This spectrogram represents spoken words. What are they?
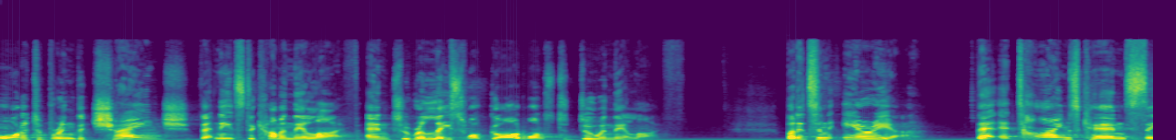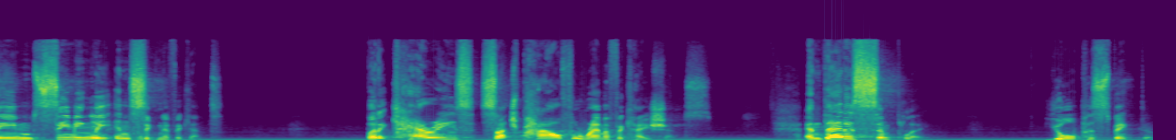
order to bring the change that needs to come in their life and to release what God wants to do in their life. But it's an area that at times can seem seemingly insignificant, but it carries such powerful ramifications. And that is simply your perspective.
